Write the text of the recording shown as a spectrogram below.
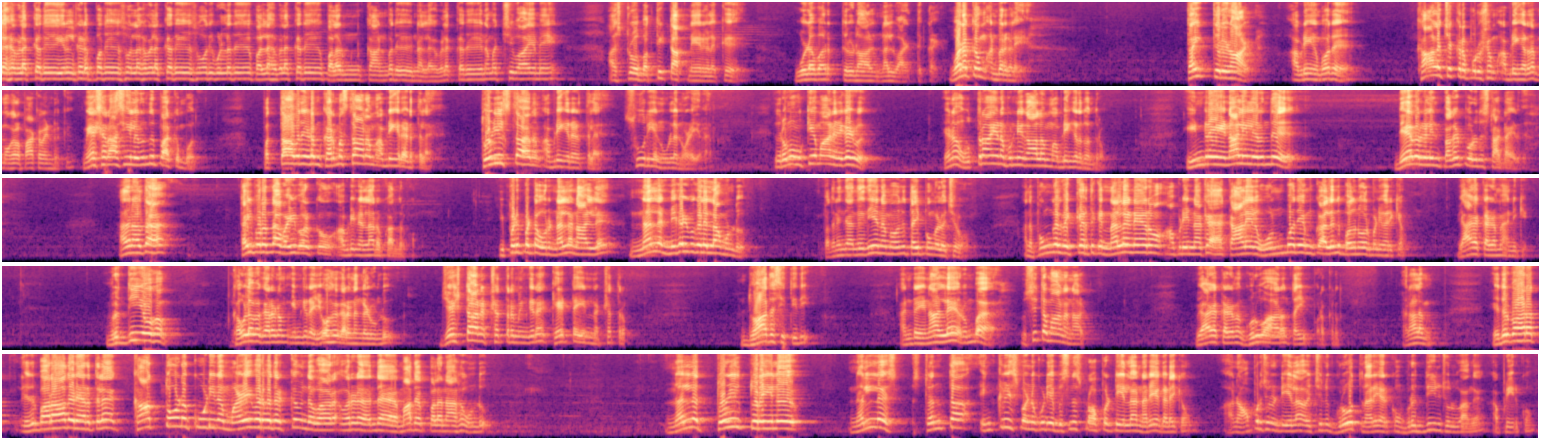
இல்லக விளக்கது இருள் கெடுப்பது சொல்லக விளக்கது சோதி உள்ளது பல்லக விளக்கது பலர் காண்பது நல்லக விளக்கது நமச்சிவாயமே. அஸ்ட்ரோ பக்தி டாக் நேயர்களுக்கு உழவர் திருநாள் நல்வாழ்த்துக்கள். வணக்கம் அன்பர்களே. தைத்திருநாள் அப்படிங்கும்போது காலச்சக்கர புருஷம் அப்படிங்கிறத முதல்ல பார்க்க வேண்டியிருக்கு. மேஷராசியிலிருந்து பார்க்கும்போது பத்தாவது இடம் கர்மஸ்தானம் அப்படிங்கிற இடத்துல தொழில் ஸ்தானம் அப்படிங்கிற இடத்துல சூரியன் உள்ளே நுழைகிறார் இது ரொம்ப முக்கியமான நிகழ்வு. ஏன்னா உத்தராயண புண்ணிய காலம் அப்படிங்கிறது வந்துடும் இன்றைய நாளிலிருந்து தேவர்களின் பகல் ஸ்டார்ட் ஆயிடுது. அதனால்தான் தை பிறந்தா வழிபோர்க்கும் அப்படின்னு எல்லாரும் உட்கார்ந்துருக்கோம். இப்படிப்பட்ட ஒரு நல்ல நாளில் நல்ல நிகழ்வுகள் எல்லாம் உண்டு. பதினஞ்சாம் தேதியே நம்ம வந்து தைப்பொங்கல் வச்சுருவோம். அந்த பொங்கல் வைக்கிறதுக்கு நல்ல நேரம் அப்படின்னாக்கா காலையில் ஒன்பதே முக்கால்லேருந்து பதினோரு மணி வரைக்கும். வியாழக்கிழமை அன்னைக்கு. விருத்தி யோகம் கௌளவகரணம் என்கிற யோக கரணங்கள் உண்டு. ஜேஷ்டா நட்சத்திரம் என்கிற கேட்டையின் நட்சத்திரம். துவாதசி திதி. அன்றைய நாளில் ரொம்ப விசித்தமான நாள். வியாழக்கிழமை குருவாரம் தை பிறக்கிறது. அதனால் எதிர்பார எதிர்பாராத நேரத்தில் காத்தோட கூடின மழை வருவதற்கும் இந்த வார வருட இந்த மாத பலனாக உண்டு. நல்ல தொழில்துறையிலே நல்ல ஸ்ட்ரென்த்தாக இன்க்ரீஸ் பண்ணக்கூடிய பிஸ்னஸ் ப்ராப்பர்ட்டி எல்லாம் நிறைய கிடைக்கும். ஆனால் ஆப்பர்ச்சுனிட்டி எல்லாம் வச்சுன்னு க்ரோத் நிறைய இருக்கும். விருத்தின்னு சொல்லுவாங்க. அப்படி இருக்கும்.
